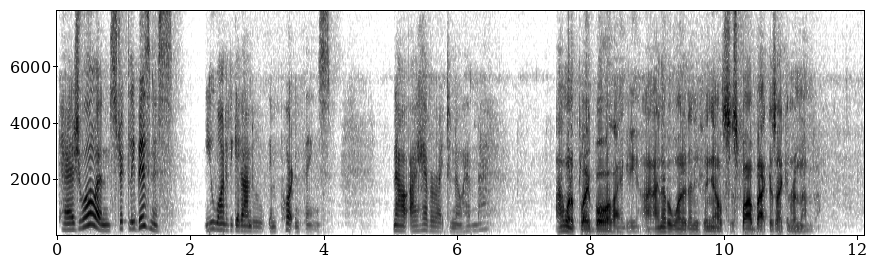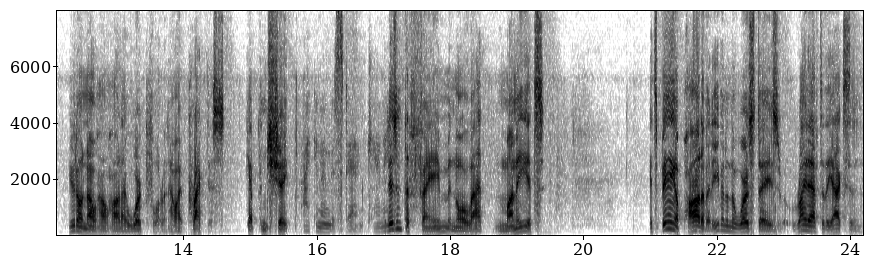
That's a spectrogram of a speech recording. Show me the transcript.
casual and strictly business. You wanted to get on to important things. Now, I have a right to know, haven't I? I want to play ball, Aggie. I, I never wanted anything else as far back as I can remember. You don't know how hard I worked for it, how I practiced, kept in shape. I can understand, Kenny. It isn't the fame and all that, money. It's. It's being a part of it, even in the worst days, right after the accident.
